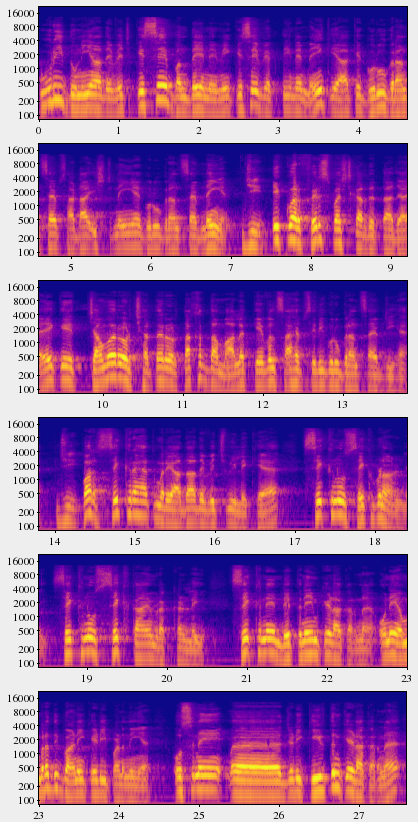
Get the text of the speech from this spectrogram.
ਪੂਰੀ ਦੁਨੀਆ ਦੁਨੀਆ ਦੇ ਵਿੱਚ ਕਿਸੇ ਬੰਦੇ ਨੇ ਵੀ ਕਿਸੇ ਵਿਅਕਤੀ ਨੇ ਨਹੀਂ ਕਿਹਾ ਕਿ ਗੁਰੂ ਗ੍ਰੰਥ ਸਾਹਿਬ ਸਾਡਾ ਇਸ਼ਟ ਨਹੀਂ ਹੈ ਗੁਰੂ ਗ੍ਰੰਥ ਸਾਹਿਬ ਨਹੀਂ ਹੈ। ਜੀ। ਇੱਕ ਵਾਰ ਫਿਰ ਸਪਸ਼ਟ ਕਰ ਦਿੱਤਾ ਜਾਏ ਕਿ ਚੰਵਰ ਔਰ ਛਤਰ ਔਰ ਤਖਤ ਦਾ ਮਾਲਕ ਕੇਵਲ ਸਾਹਿਬ ਸ੍ਰੀ ਗੁਰੂ ਗ੍ਰੰਥ ਸਾਹਿਬ ਜੀ ਹੈ। ਜੀ। ਪਰ ਸਿੱਖ ਰਹਿਤ ਮਰਿਆਦਾ ਦੇ ਵਿੱਚ ਵੀ ਲਿਖਿਆ ਹੈ ਸਿੱਖ ਨੂੰ ਸਿੱਖ ਬਣਾਉਣ ਲਈ ਸਿੱਖ ਨੂੰ ਸਿੱਖ ਕਾਇਮ ਰੱਖਣ ਲਈ ਸਿੱਖ ਨੇ ਨਿਤਨੇਮ ਕਿਹੜਾ ਕਰਨਾ ਹੈ? ਉਹਨੇ ਅੰਮ੍ਰਿਤ ਦੀ ਬਾਣੀ ਕਿਹੜੀ ਪੜ੍ਹਨੀ ਹੈ? ਉਸਨੇ ਜਿਹੜੀ ਕੀਰਤਨ ਕਿਹੜਾ ਕਰਨਾ ਹੈ?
